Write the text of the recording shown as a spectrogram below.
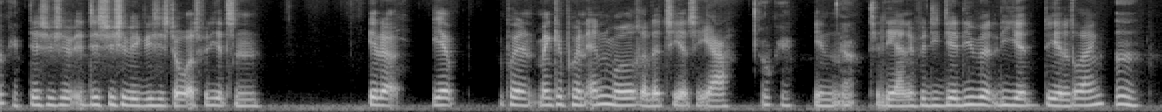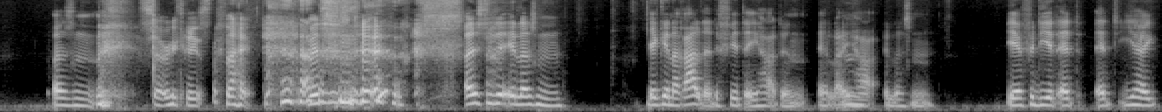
okay. Det synes jeg, det synes jeg virkelig sidste år også, fordi at sådan... Eller, ja, på en, man kan på en anden måde relatere til jer, Okay. End ja. Til lærerne, fordi de alligevel lige er det ældre, ikke? Mm. Og sådan, sorry Chris, nej. Men sådan, også det der, eller sådan, ja generelt er det fedt, at I har den, eller I Mm. har, eller sådan, ja, fordi at, at, at I har ikke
